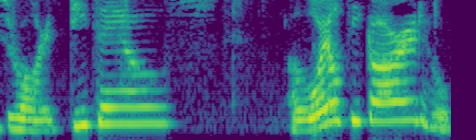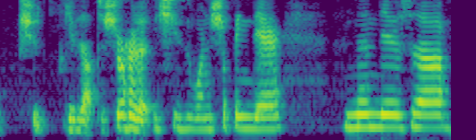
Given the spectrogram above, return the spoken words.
These are all her details. A loyalty card. Oh, should give that to Charlotte. She's the one shopping there. And then there's uh,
